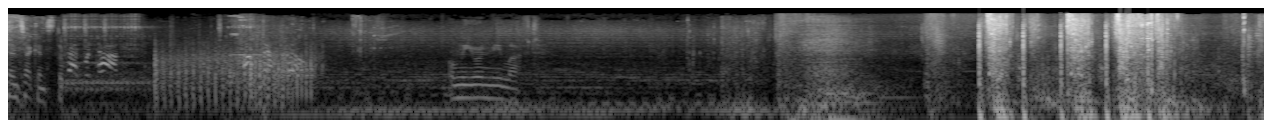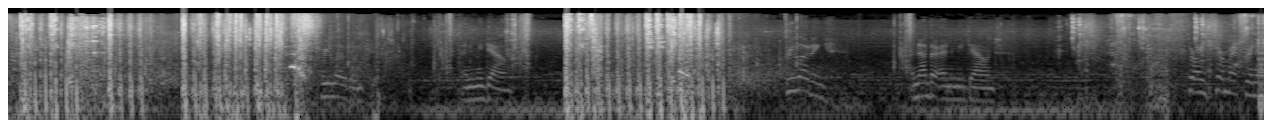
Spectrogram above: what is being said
Ten seconds. Reloading. Enemy down. Reloading. Another enemy downed. Throwing thermite grenade.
